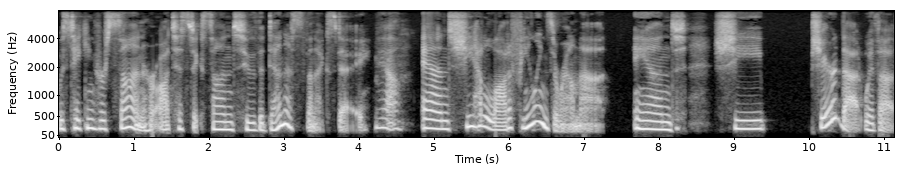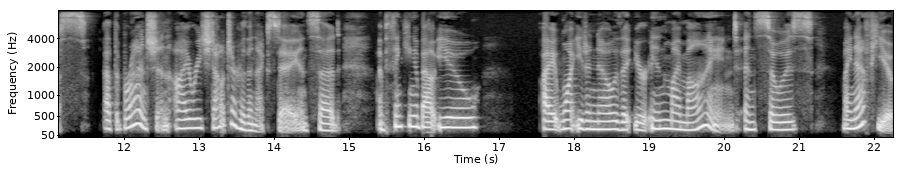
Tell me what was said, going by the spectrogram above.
was taking her son, her autistic son, to the dentist the next day. Yeah. And she had a lot of feelings around that. And she shared that with us at the brunch. And I reached out to her the next day and said, I'm thinking about you. I want you to know that you're in my mind. And so is my nephew,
